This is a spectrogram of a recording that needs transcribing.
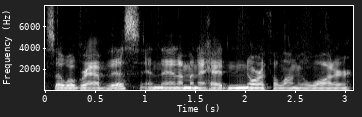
So we'll grab this and then I'm going to head north along the water.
